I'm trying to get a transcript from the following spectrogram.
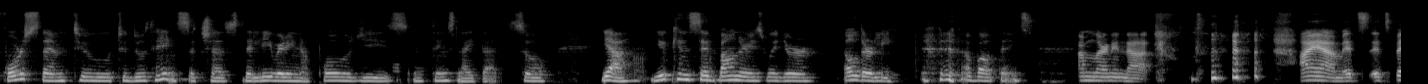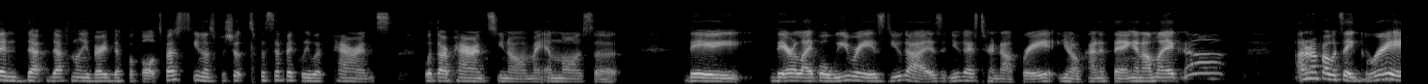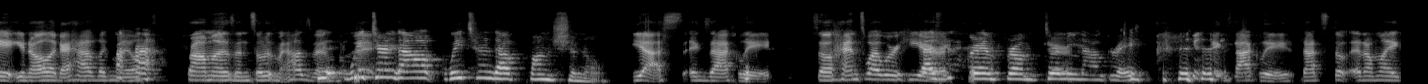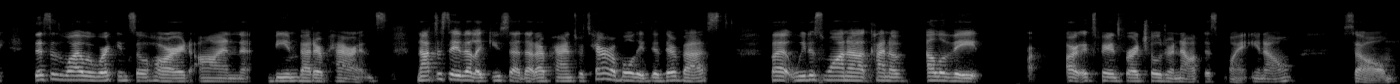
forced them to to do things such as delivering apologies and things like that. So yeah you can set boundaries with your elderly about things. I'm learning that i am it's it's been de- definitely very difficult especially you know spe- specifically with parents with our parents you know my in-laws uh, they they're like, well, we raised you guys and you guys turned out great, you know, kind of thing. And I'm like, oh, I don't know if I would say great, you know, like I have like my own traumas and so does my husband. We turned out, we turned out functional. Yes, exactly. So hence why we're here. That's different from turning out great. exactly. That's the and I'm like, this is why we're working so hard on being better parents. Not to say that, like you said, that our parents were terrible. They did their best but we just want to kind of elevate our experience for our children now at this point, you know? So,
